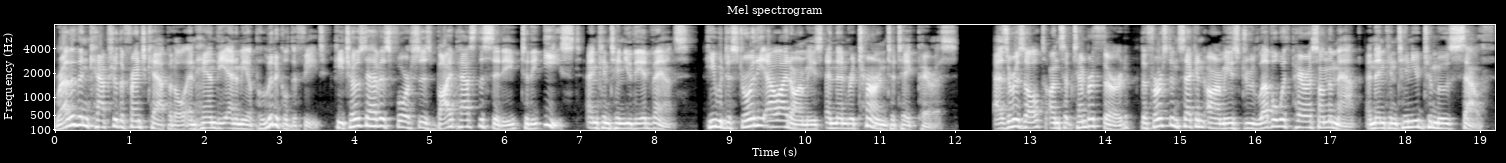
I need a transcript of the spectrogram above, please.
Rather than capture the French capital and hand the enemy a political defeat, he chose to have his forces bypass the city to the east and continue the advance. He would destroy the Allied armies and then return to take Paris. As a result, on September 3rd, the 1st and 2nd armies drew level with Paris on the map and then continued to move south,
